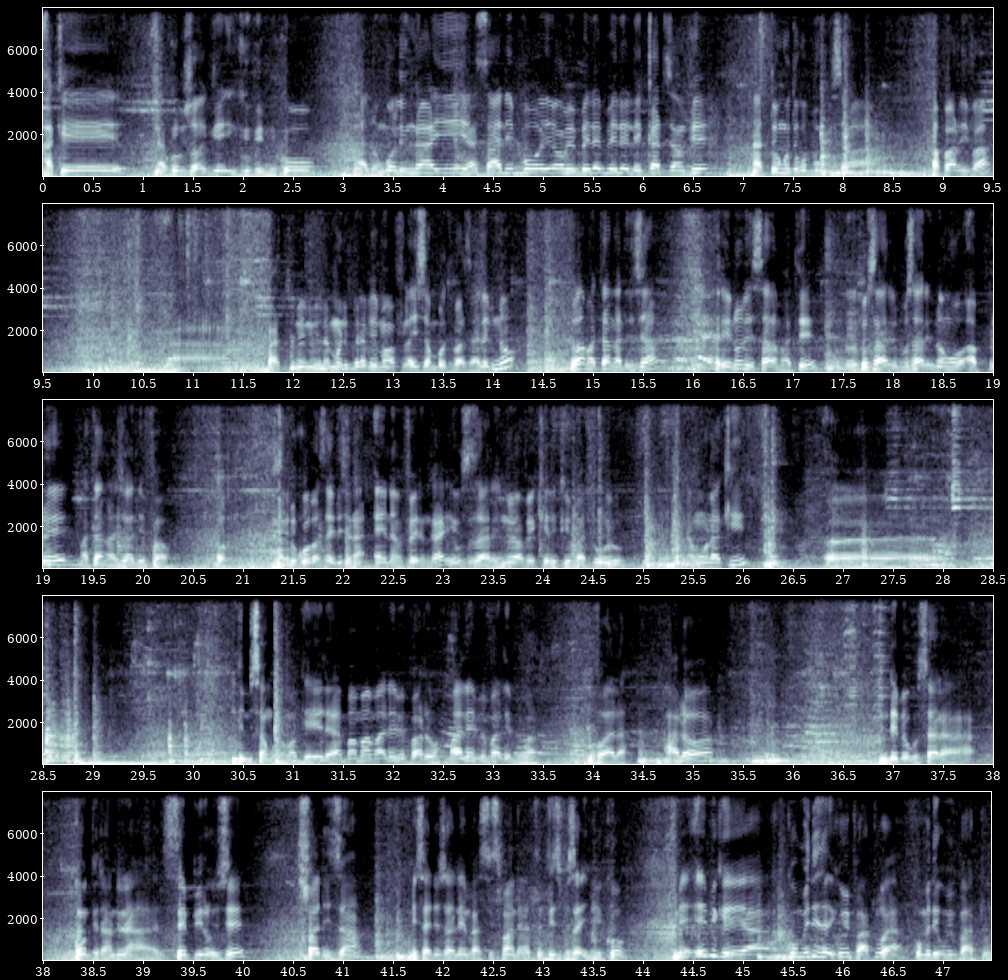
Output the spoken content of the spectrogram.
ake na groupe so groupe miko alongoli ngai asali boye ebele ebele le 4 janvier na ntongo tokobungisa papa riva bato meme namoni mpe na mpe mama flaisa mboto bazali bino toza matanga déjà réunion esalama te hmm. tosala réunion yango après matanga jean defao lokola bazali déjà na haine envers ngai ekosala réunion avec quelques bato oyo namonaki Euh, ndimisa mokolo makeyele eh, mama malembe pardon malembe malembe voilà alors nde mpe kosala compte rendu na saint pi roger soit disant mesadios alembe asuspendre ate vice présa unico mais eyebi ke ya comédie eza ekomi partout hein? comédie ekomi partout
